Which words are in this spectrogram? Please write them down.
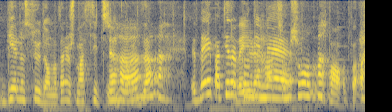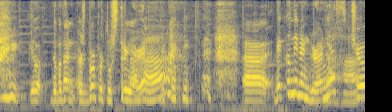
bie në sy, domethënë, është masiv që në tonëza, dhe patjetër këndin e... Shumë shumë. Po, po. Jo, domethënë, është bërë për t'u shtrirë. Dhe këndin e ngrënies, që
